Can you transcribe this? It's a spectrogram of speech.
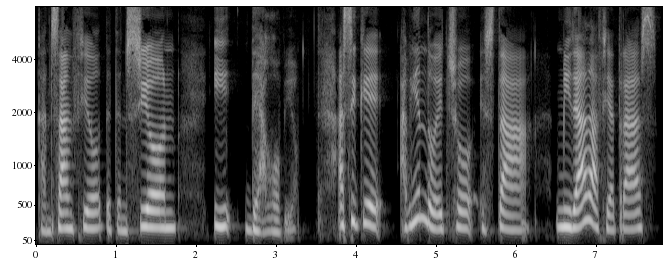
cansancio, de tensión y de agobio. Así que, habiendo hecho esta mirada hacia atrás,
